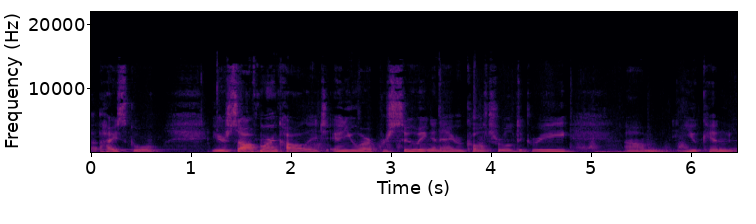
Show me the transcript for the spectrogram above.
uh, high school, you're sophomore in college, and you are pursuing an agricultural degree, um, you can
